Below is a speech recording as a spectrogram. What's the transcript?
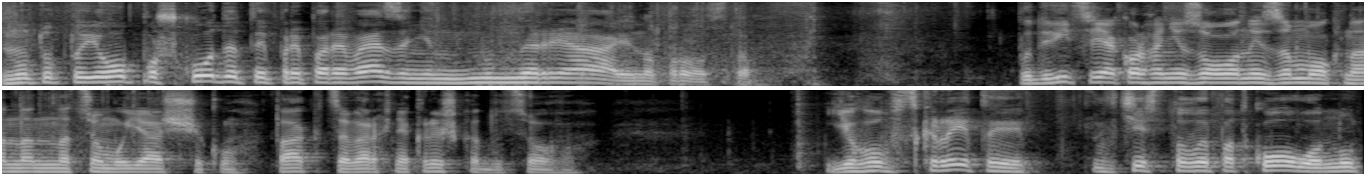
Ну, тобто його пошкодити при перевезенні ну, нереально просто. Подивіться, як організований замок на, на, на цьому ящику. Так, це верхня кришка до цього. Його вскрити чисто випадково ну,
